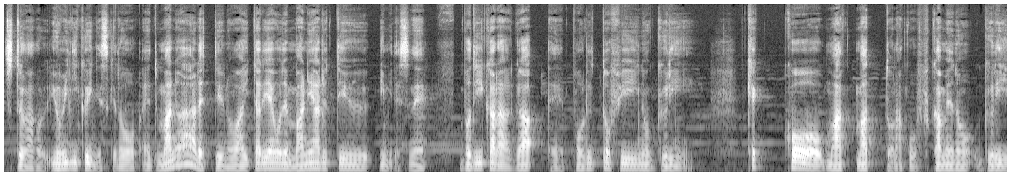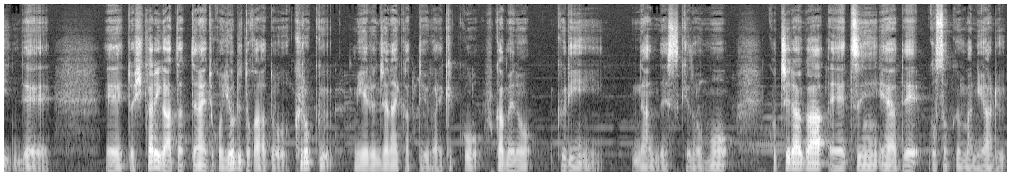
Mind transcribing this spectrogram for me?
ちょっと読みにくいんですけど、えっと、マヌアーレっていうのはイタリア語でマニュアルっていう意味ですね。ボディカラーが、えー、ポルトフィーノグリーン。結構ママットなこう深めのグリーンで、えーと、光が当たってないとこ夜とかだと黒く見えるんじゃないかっていうぐらい結構深めのグリーンなんですけどもこちらが、えー、ツインエアで5速マニュアル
